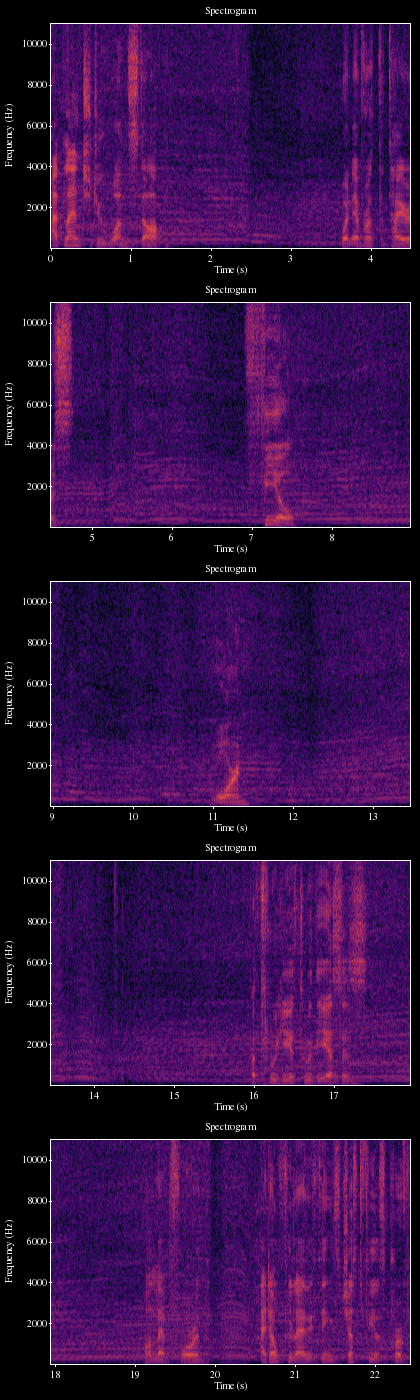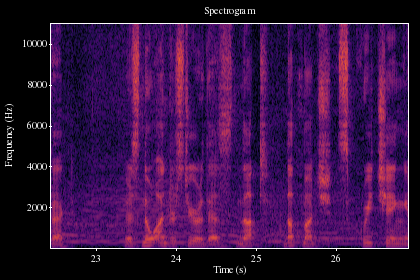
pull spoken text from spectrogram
I plan to do one stop whenever the tires feel worn. But through here, through the S's on lap 4, I don't feel anything, it just feels perfect. There's no understeer, there's not, not much screeching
